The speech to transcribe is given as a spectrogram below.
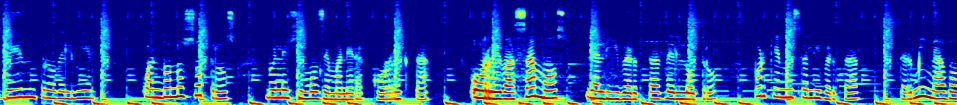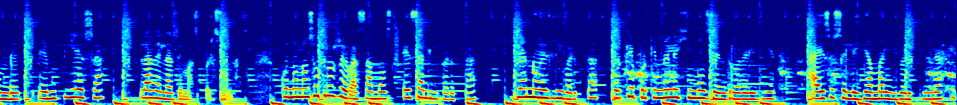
dentro del bien. Cuando nosotros no elegimos de manera correcta o rebasamos la libertad del otro, porque nuestra libertad termina donde empieza la de las demás personas. Cuando nosotros rebasamos esa libertad, ya no es libertad. ¿Por qué? Porque no elegimos dentro del bien. A eso se le llama libertinaje,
